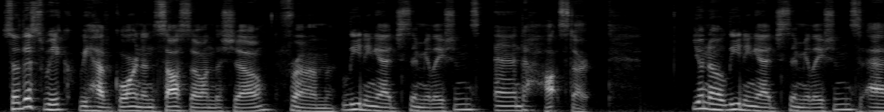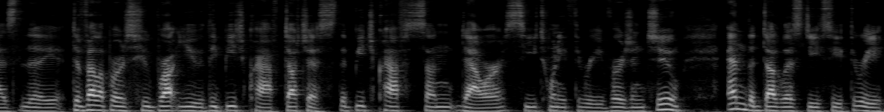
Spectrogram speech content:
So this week we have Goran and Saso on the show from Leading Edge Simulations and Hot Start. You'll know Leading Edge Simulations as the developers who brought you the Beechcraft Duchess, the Beechcraft Sundowner C23 version 2, and the Douglas DC3,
